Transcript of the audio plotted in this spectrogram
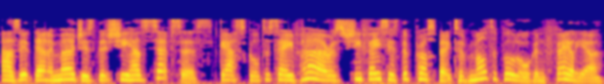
As it then emerges that she has sepsis, Gaskell to save her as she faces the prospect of multiple organ failure.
